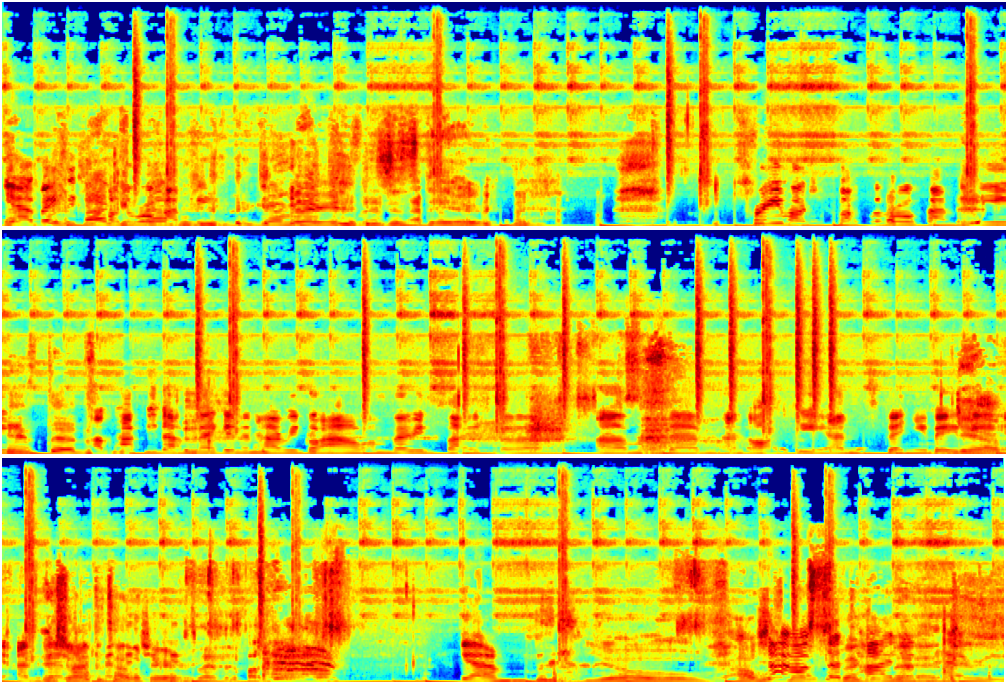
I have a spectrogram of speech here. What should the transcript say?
yeah, basically, I fuck the can't- royal family. I can't believe you said He's just there. Pretty much fuck the royal family. He's dead. I'm happy that Meghan and Harry got out. I'm very excited for um, them and Archie and their new baby. Yeah. and, And their shout out to and Tyler Perry. the fuck. Yeah. Yo, I was Shout not out to Tyler that. Perry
